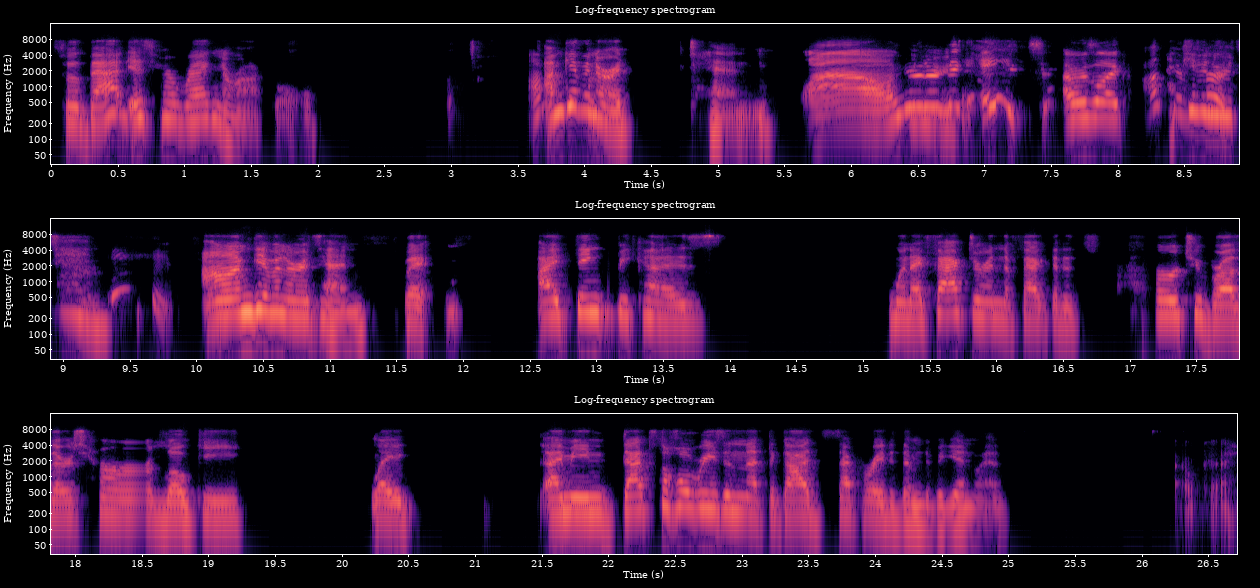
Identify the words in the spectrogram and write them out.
So that is her Ragnarok role. I'm giving her a 10. Wow, I'm giving her a big eight. I was like, I'll I'm giving her her a a 10. eight. I'm giving her a 10. But I think because when I factor in the fact that it's her two brothers, her Loki, like, I mean, that's the whole reason that the gods separated them to begin with. Okay.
